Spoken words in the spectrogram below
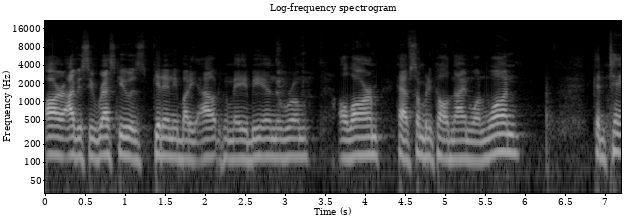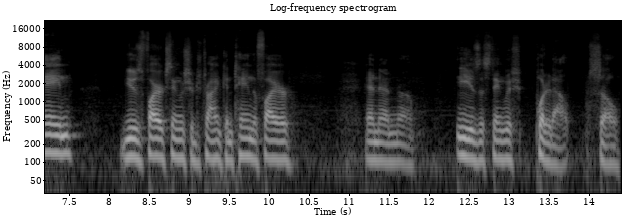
our obviously rescue is get anybody out who may be in the room. Alarm, have somebody call 911. Contain, use fire extinguisher to try and contain the fire. And then uh, E is extinguish, put it out. So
